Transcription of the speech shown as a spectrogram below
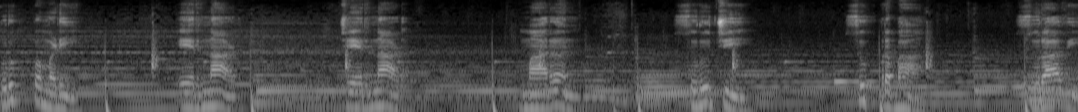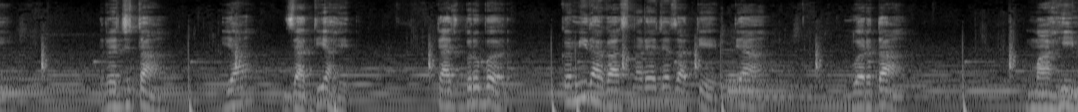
कुरुप्पमडी एरनाड चेरनाड मारन सुरुची सुप्रभा सुरावी रजता या जाती आहेत. त्याचबरोबर कमी धागा असणाऱ्या ज्या जाती आहेत त्या वर्धा माहीम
